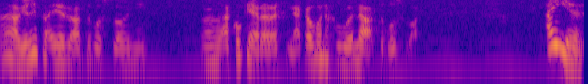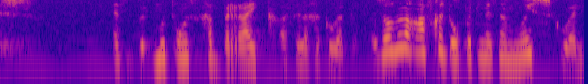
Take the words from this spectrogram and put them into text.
Ah, jy nie eier en aartappelslaai nie. Uh, ek ook nie reg nie. Ek hou van 'n gewone aartappelslaai. Eiers is moet ons gebruik as hulle gekook is. As hulle nou afgedop het en is nou mooi skoon,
